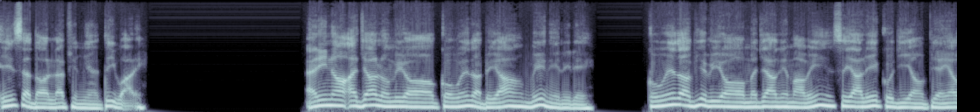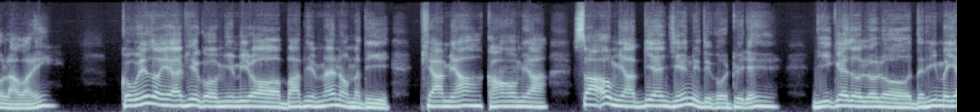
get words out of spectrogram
အေးဆက်သောလက်ဖြစ်မြန်သိပါတယ်အဲဒီနောက်အကြောက်လွန်ပြီးတော့ကိုဝင်းတော်တရားမေ့နေလေတယ်ကိုဝင်းတော်ဖြစ်ပြီးတော့မကြခင်မှာပင်ဆရာလေးကိုကြီးအောင်ပြန်ရောက်လာပါတယ် ကိုဝင်းစော်ရဲ့အဖြစ်ကိုမြင်ပြီးတော့ဘာဖြစ်မှန်းတော့မသိဖျားများခေါင်းအောင်များစာအုပ်များပြန်ကျင်းနေသည်ကိုတွေ့တယ်။ညီကဲ့သို့လို့လို့သတိမရ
